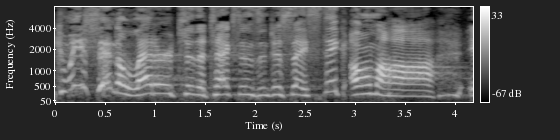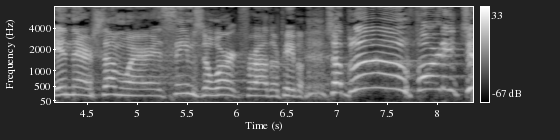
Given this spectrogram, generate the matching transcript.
can we send a letter to the Texans and just say, stick Omaha in there somewhere? It seems to work for other people. So, blue 42,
